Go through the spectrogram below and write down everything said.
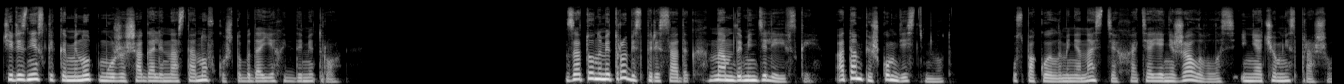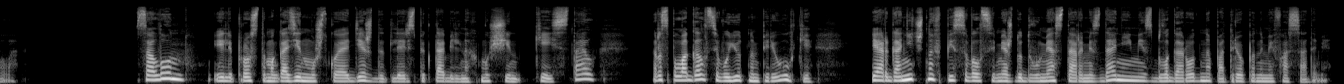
Через несколько минут мы уже шагали на остановку, чтобы доехать до метро. Зато на метро без пересадок, нам до Менделеевской, а там пешком 10 минут. Успокоила меня Настя, хотя я не жаловалась и ни о чем не спрашивала. Салон или просто магазин мужской одежды для респектабельных мужчин Case Style располагался в уютном переулке и органично вписывался между двумя старыми зданиями с благородно потрёпанными фасадами.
